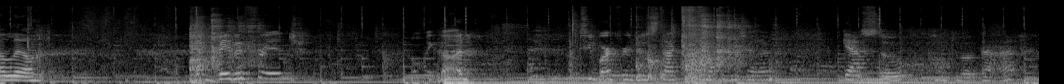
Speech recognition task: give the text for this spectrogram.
Got a little baby fridge. Oh my god! Two bar fridges stacked on top of each other. Gas stove. Pumped about that.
